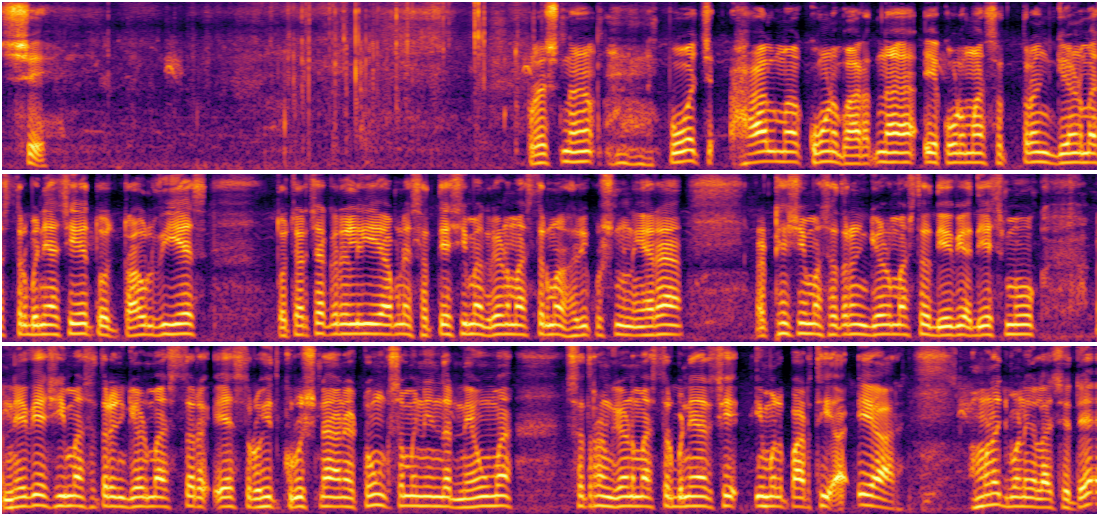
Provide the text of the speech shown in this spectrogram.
છે. પ્રશ્ન, પોચ હાલમાં કોણ ભારતના એકોણમાં શતરંજ ગ્રેન્ડ માસ્ટર બન્યા છે? તો રાહુલ વીએસ તો ચર્ચા કરેલી આપણે સત્યાસીમાં ગ્રેન્ડ માસ્ટરમાં હરિકૃષ્ણ નેહરા અઠ્યાસીમાં શતરંજ ગ્રેન્ડ માસ્ટર દેવ્યા દેશમુખ, નેવ્યાસીમાં શતરંજ grand master S Rohit Krishna અને ટૂંક સમયની અંદર નેવુંમાં શતરંજ ગ્રેન્ડ માસ્ટર બન્યા છે ઇમલ પાર્થી એ આર. હમણાં જ બનેલા છે તે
